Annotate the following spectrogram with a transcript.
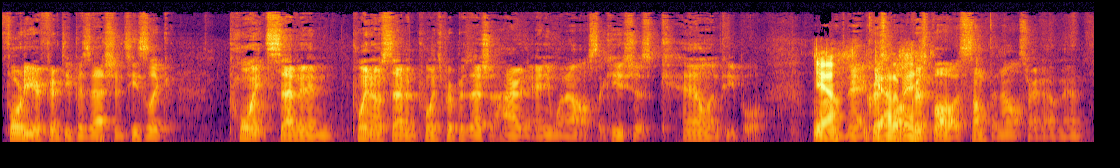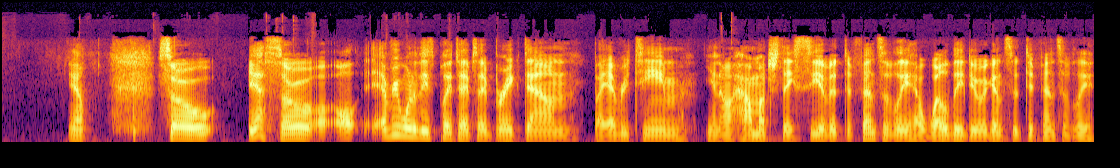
40 or 50 possessions, he's like 0.7, 0.07 points per possession higher than anyone else. Like he's just killing people. Yeah, Um, man, Chris Paul, be. Chris Paul is something else right now, man. Yeah. So yeah, so all every one of these play types I break down by every team, you know, how much they see of it defensively, how well they do against it defensively,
